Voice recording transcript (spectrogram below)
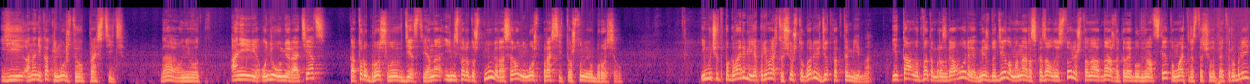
и она никак не может его простить. Да, у нее А, не, не, у нее умер отец, который бросил ее в детстве. И, она, и несмотря на то, что он умер, она все равно не может простить то, что он ее бросил. И мы что-то поговорили, я понимаю, что все, что говорю, идет как-то мимо. И там вот в этом разговоре, между делом, она рассказала историю, что она однажды, когда ей было 12 лет, у матери растащила 5 рублей,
